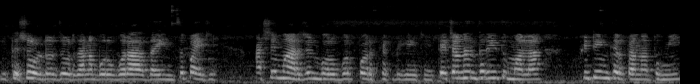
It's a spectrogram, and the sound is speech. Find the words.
इथं शोल्डर जोडताना बरोबर अर्धा इंच पाहिजे. असे मार्जिन बरोबर परफेक्ट घ्यायचे. त्याच्यानंतरही तुम्हाला फिटिंग करताना तुम्ही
